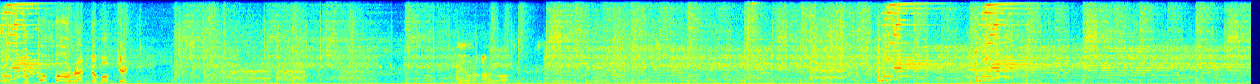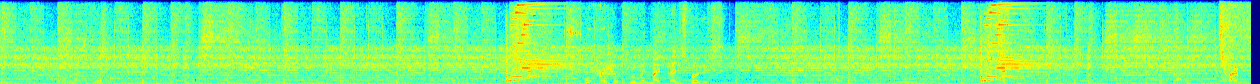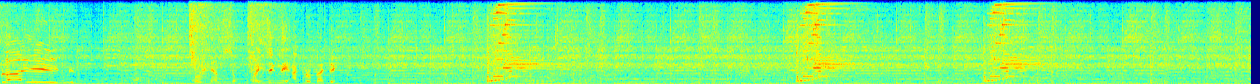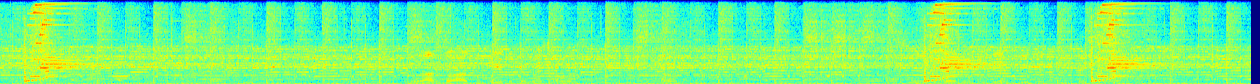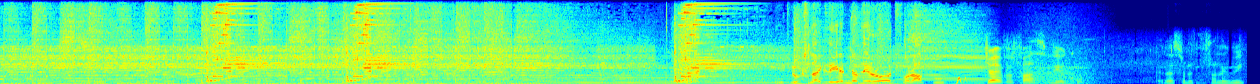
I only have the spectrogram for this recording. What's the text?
Come to Papa, random object. Have in my pants for this. I'm flying! I am surprisingly acrobatic. Like the end of the road for Apu. Drive a fast vehicle. And that's what it's telling me.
